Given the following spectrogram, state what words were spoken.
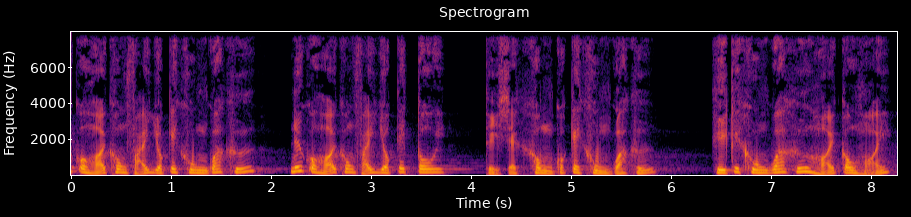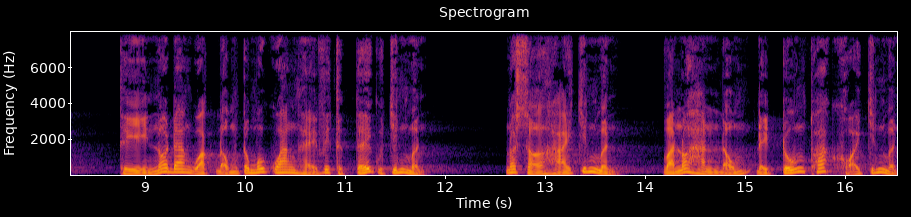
câu hỏi không phải do cái khung quá khứ, nếu câu hỏi không phải do cái tôi, thì sẽ không có cái khung quá khứ. Khi cái khung quá khứ hỏi câu hỏi, thì nó đang hoạt động trong mối quan hệ với thực tế của chính mình. Nó sợ hãi chính mình và nó hành động để trốn thoát khỏi chính mình.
